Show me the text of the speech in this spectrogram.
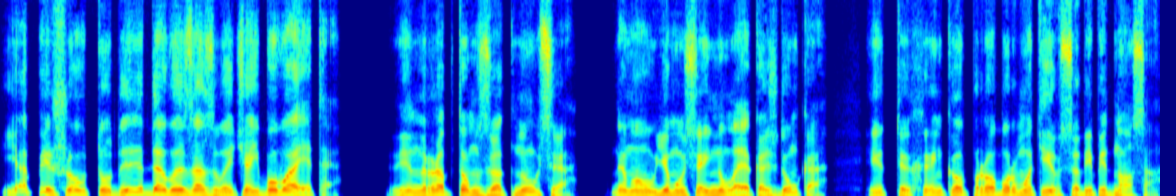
я пішов туди, де ви зазвичай буваєте. Він раптом затнувся, немов йому сяйнула якась думка, і тихенько пробурмотів собі під носа.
